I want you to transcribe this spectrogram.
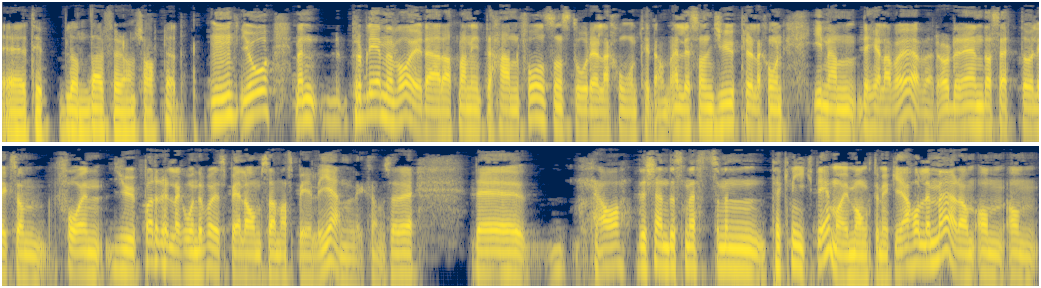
eh, typ blundar för Uncharted. Mm, jo, men problemet var ju där att man inte hann få en sån stor relation till dem, eller sån djup relation innan det hela var över. Och det enda sättet att liksom få en djupare relation, det var ju att spela om samma spel igen. Liksom. Så det, det, ja, det kändes mest som en teknikdemo i mångt och mycket. Jag håller med om, om, om,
